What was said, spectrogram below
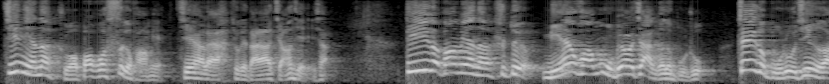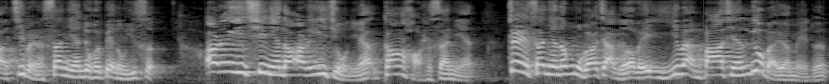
今年呢主要包括四个方面，接下来啊就给大家讲解一下。第一个方面呢是对棉花目标价格的补助。这个补助金额啊，基本上三年就会变动一次。二零一七年到二零一九年刚好是三年，这三年的目标价格为一万八千六百元每吨。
